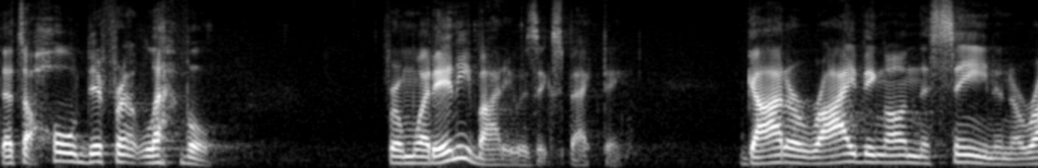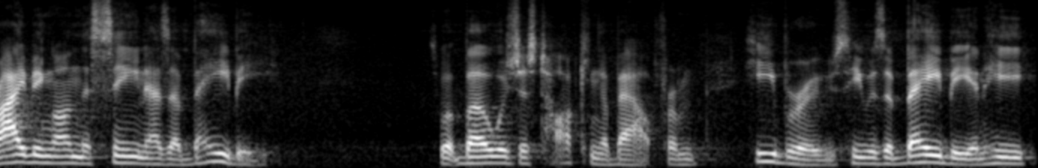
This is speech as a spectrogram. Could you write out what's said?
That's a whole different level from what anybody was expecting. God arriving on the scene and arriving on the scene as a baby. It's what Bo was just talking about from Hebrews. He was a baby and he,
